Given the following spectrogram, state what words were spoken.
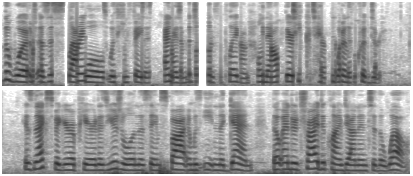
The wood as slapping wolves with human faces and eyes the children from the playground. Only now their teeth could tear and quick dirt. His next figure appeared as usual in the same spot and was eaten again, though Ender tried to climb down into the well.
